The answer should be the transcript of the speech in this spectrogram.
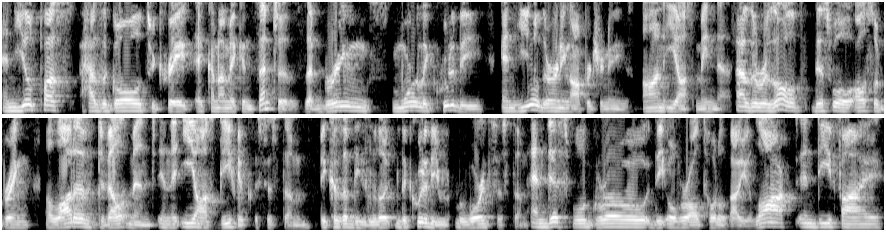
And Yield Plus has a goal to create economic incentives that brings more liquidity and yield earning opportunities on EOS mainnet. As a result, this will also bring a lot of development in the EOS DeFi ecosystem because of these li- liquidity reward system. And this will grow the overall total value locked in DeFi.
